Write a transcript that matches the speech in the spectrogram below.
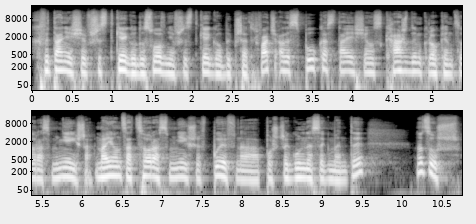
chwytanie się wszystkiego, dosłownie wszystkiego, by przetrwać, ale spółka staje się z każdym krokiem coraz mniejsza, mająca coraz mniejszy wpływ na poszczególne segmenty. No cóż,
